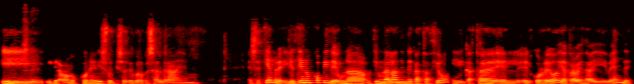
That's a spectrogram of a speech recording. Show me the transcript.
y, grabamos con él y su episodio creo que saldrá en, septiembre. Y él tiene un copy de una, tiene una landing de captación y capta el, correo y a través de ahí vende.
